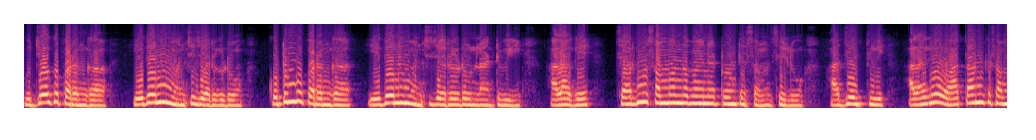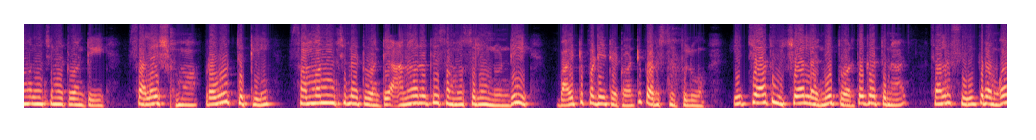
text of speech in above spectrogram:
ఉద్యోగపరంగా ఏదైనా మంచి జరగడం కుటుంబపరంగా ఏదైనా మంచి జరగడం లాంటివి అలాగే చర్మ సంబంధమైనటువంటి సమస్యలు అజీర్తి అలాగే వాతానికి సంబంధించినటువంటి సలేష్మ ప్రవృత్తికి సంబంధించినటువంటి అనారోగ్య సమస్యల నుండి బయటపడేటటువంటి పరిస్థితులు. ఇత్యాది విషయాలన్నీ త్వరితగతిన చాలా శీఘ్రంగా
